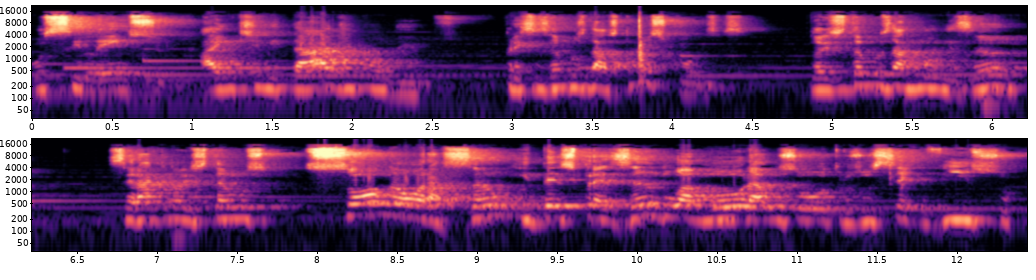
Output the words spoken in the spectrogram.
o silêncio, a intimidade com Deus. Precisamos das duas coisas. Nós estamos harmonizando? Será que nós estamos só na oração e desprezando o amor aos outros, o serviço,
